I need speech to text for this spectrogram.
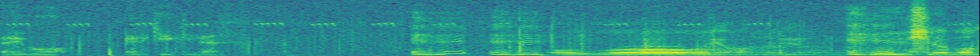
Eyvah, erkekler. Allah! Bu işe bak!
